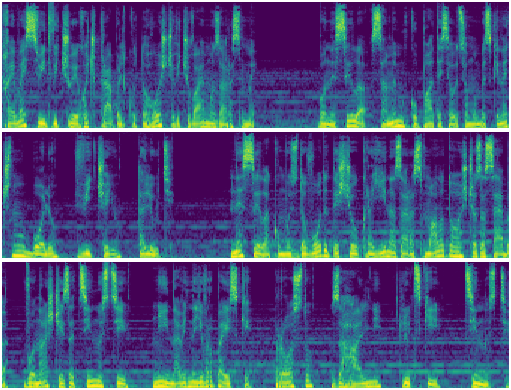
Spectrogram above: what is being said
Хай весь світ відчує хоч крапельку того, що відчуваємо зараз ми, бо не сила самим купатися у цьому безкінечному болю, відчаю та люті. Не сила комусь доводити, що Україна зараз мало того, що за себе, вона ще й за цінності ні, навіть не європейські, просто загальні людські цінності.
